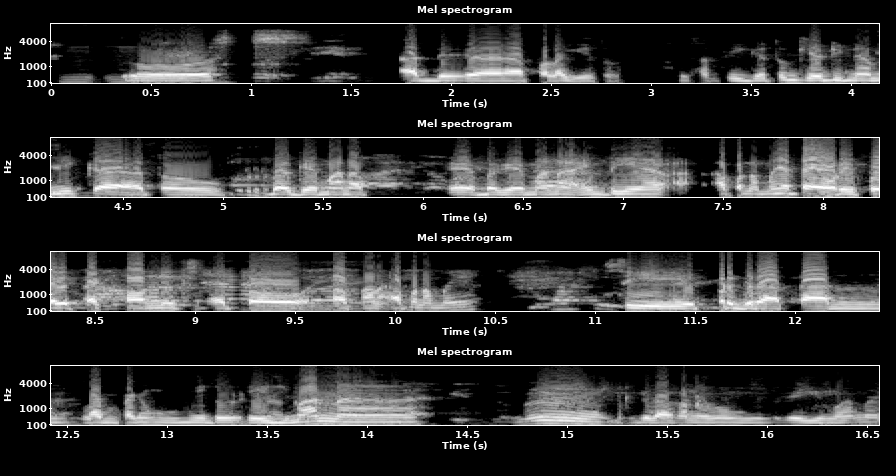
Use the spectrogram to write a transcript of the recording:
Mm-mm. terus ada apa lagi itu? Semester tiga tuh geodinamika atau bagaimana eh bagaimana intinya apa namanya teori plate tectonics atau apa apa namanya? Si pergerakan lempeng bumi itu kayak gimana? Hmm pergerakan bumi itu kayak gimana?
